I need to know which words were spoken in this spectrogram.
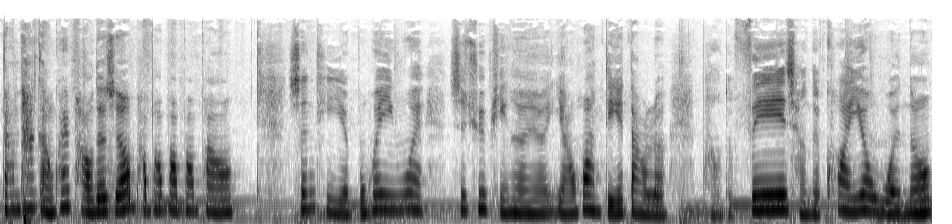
当他赶快跑的时候，跑跑跑跑跑。身体也不会因为失去平衡而摇晃跌倒了，跑得非常的快又稳哦。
